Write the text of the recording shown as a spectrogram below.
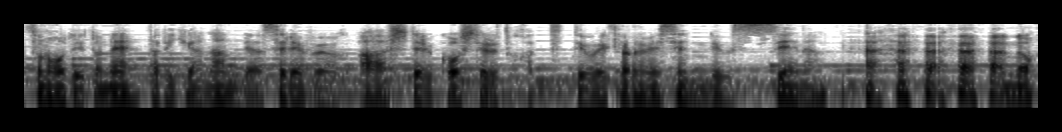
そのこと言うとね、たてきがなんだよ、セレブが、ああしてる、こうしてるとかって言って上から目線でうっせえな の、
